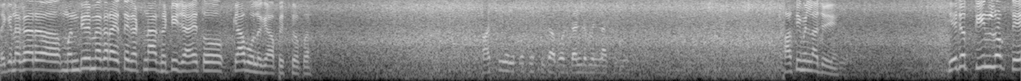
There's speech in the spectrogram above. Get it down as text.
लेकिन अगर मंदिर में अगर ऐसे घटना घटी जाए तो क्या बोलोगे आप इसके ऊपर? फांसी इनको तो सीधा बहुत दंड मिलना चाहिए। फांसी मिलना चाहिए। ये जो तीन लोग थे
